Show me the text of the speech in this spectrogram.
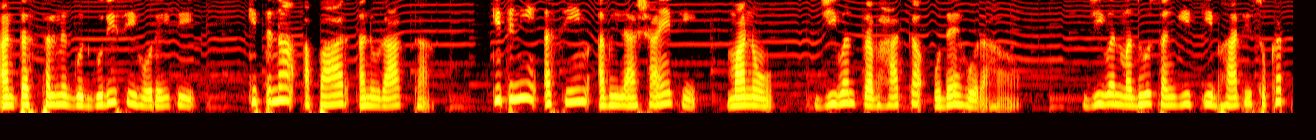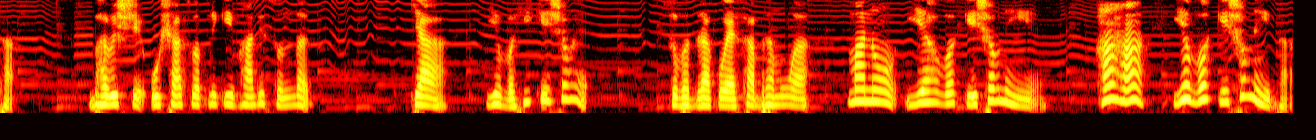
अंतस्थल में गुदगुदी सी हो रही थी। कितना अपार अनुराग था। कितनी असीम अभिलाषाएँ थी। मानो जीवन प्रभात का उदय हो रहा हो। जीवन मधुर संगीत की भांति सुखद था। भविष्य उषा स्वप्न की भांति सुंदर। क्या यह वही केशव है? सुभद्रा को ऐसा भ्रम हुआ, मानो यह वह केशव नहीं है। हाँ हाँ यह वह केशव नहीं था।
